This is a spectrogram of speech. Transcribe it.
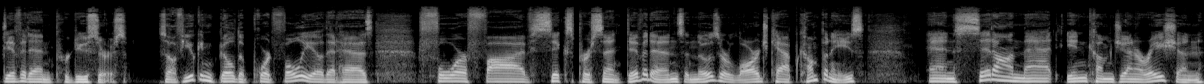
dividend producers? So if you can build a portfolio that has four, five, six percent dividends, and those are large cap companies, and sit on that income generation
